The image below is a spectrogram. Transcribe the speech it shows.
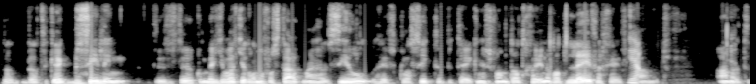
dat, dat, kijk, bezieling het is ook een beetje wat je eronder verstaat, maar ziel heeft klassiek de betekenis van datgene wat leven geeft aan, het, aan het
